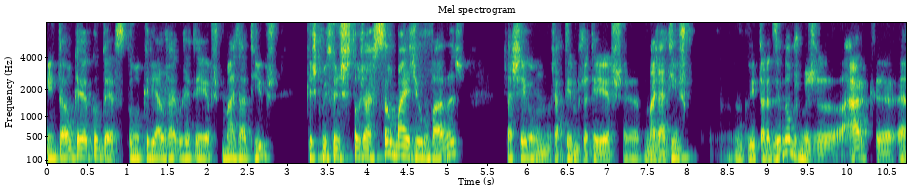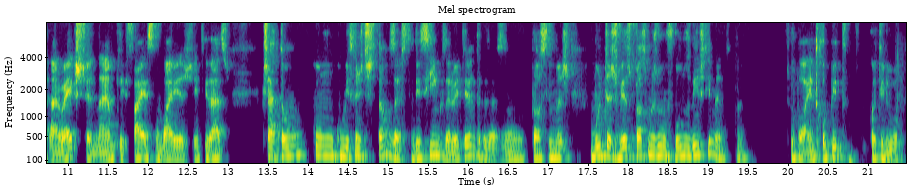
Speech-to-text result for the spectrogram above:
Então o que é que acontece? Estão a criar os, os ETFs mais ativos, que as comissões de gestão já são mais elevadas, já chegam, já temos ETFs eh, mais ativos, não queria estar a dizer nomes, mas a ARC, a Direction, a Amplify, são várias entidades que já estão com comissões de gestão 0,75, 0,80, são próximas, muitas vezes próximas de um fundo de investimento. É? Desculpa lá, interrompi-te, continua.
